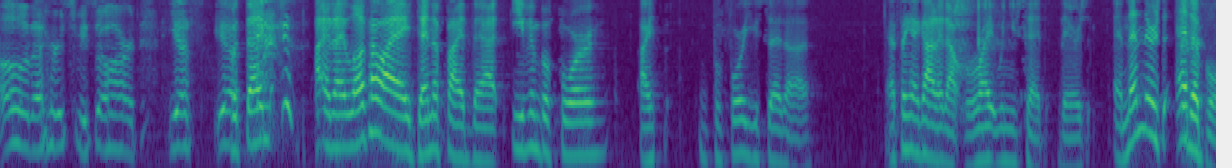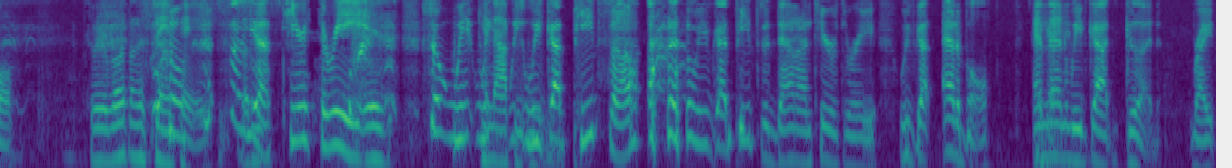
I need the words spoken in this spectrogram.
Oh, that hurts me so hard. Yes, yeah. But then, and I love how I identified that even before I, before you said, uh, I think I got it out right when you said there's, and then there's edible. So we were both on the same page. so But yes. tier three is So we we, cannot we be we've got pizza. we've got pizza down on tier three. We've got edible, and then we've got good. Right.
